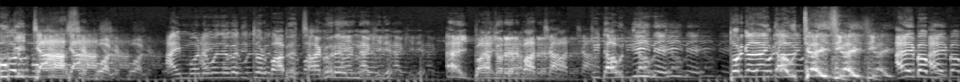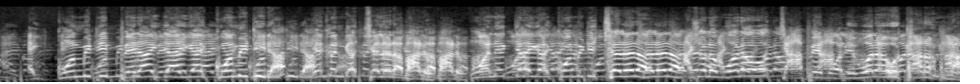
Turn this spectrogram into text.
মুখে যা আসে বল। আমি মনে মনে করছি তোর বাপের ছাগর এই নাকি রে? এই বাদরের বাচ্চা। তুই দাউদ দিই নে। তোর কাছে আমি দাউদ চাইছি। এই বাবু, এই কমিটি প্রায় জায়গায় কমিটিরা, এখানকার ছেলেরা ভালো। ভালো অনেক জায়গায় কমিটির ছেলেরা। আসলে ওরাও চাপে বলে, ওরাও খারাপ না।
